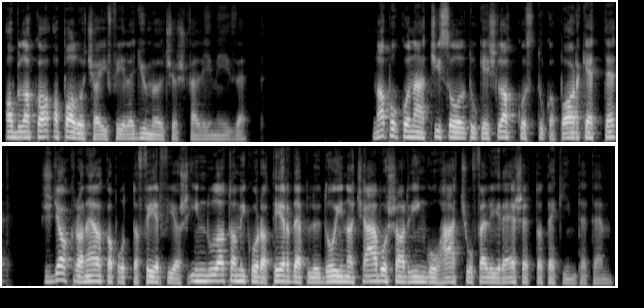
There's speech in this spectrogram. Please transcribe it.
Ablaka a palocsai féle gyümölcsös felé nézett. Napokon át csiszoltuk és lakkoztuk a parkettet, s gyakran elkapott a férfias indulat, amikor a térdeplő doina csábosan ringó hátsó felére esett a tekintetem.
